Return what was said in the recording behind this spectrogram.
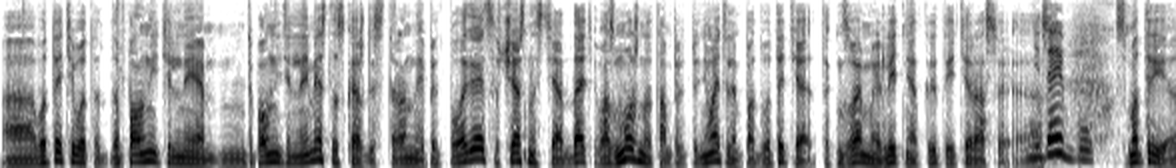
А, вот эти вот дополнительные, м, дополнительное место с каждой стороны предполагается, в частности, отдать, возможно, там, предпринимателям под вот эти так называемые летние открытые террасы. Не дай бог. Смотри, э,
